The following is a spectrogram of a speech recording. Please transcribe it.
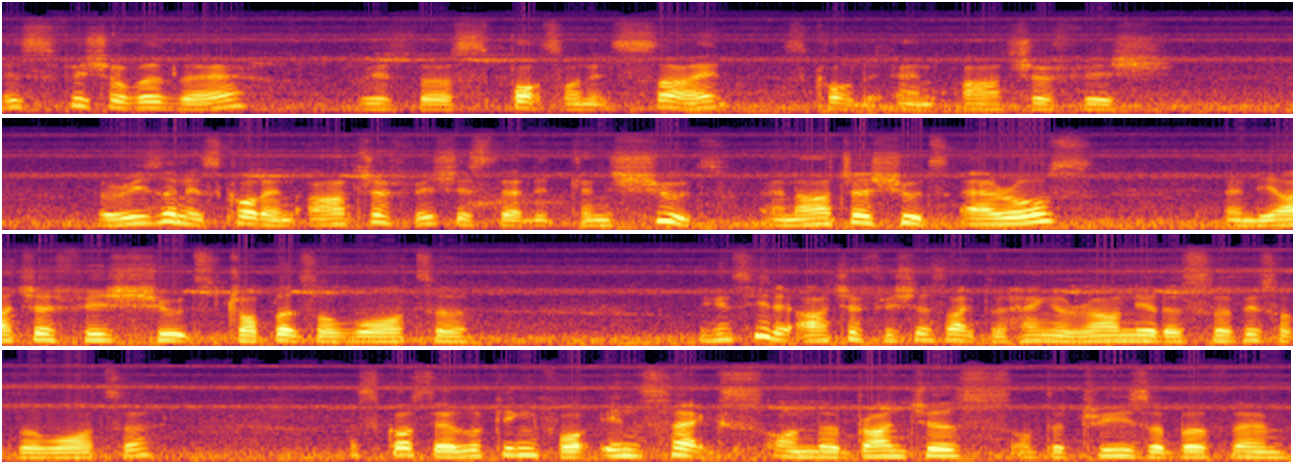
This fish over there with the spots on its side is called an archer fish. The reason it's called an archer fish is that it can shoot. An archer shoots arrows and the archer fish shoots droplets of water. You can see the archer fishes like to hang around near the surface of the water. That's because they're looking for insects on the branches of the trees above them.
